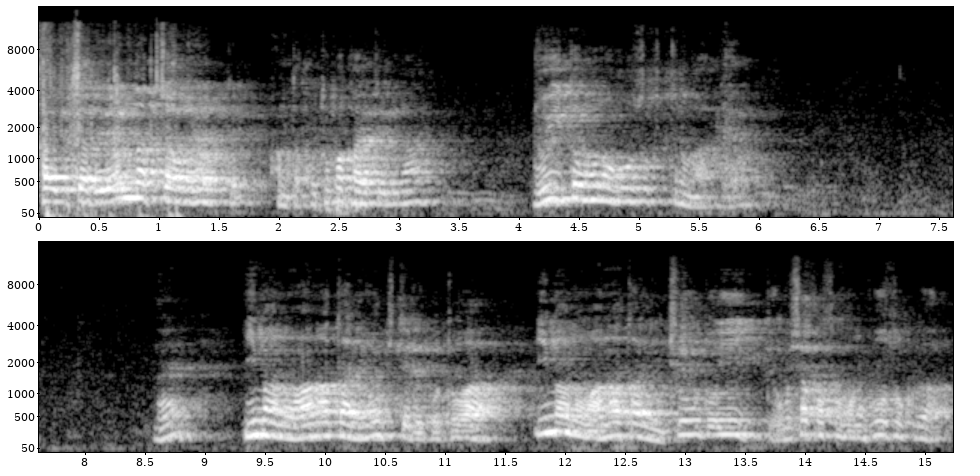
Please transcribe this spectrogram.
会社で嫌になっちゃうのよって。あんた言葉変えてみな類友の法則っていうのがあったよ。ね。今のあなたに起きてることは今のあなたにちょうどいいってお釈迦様の法則がある。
